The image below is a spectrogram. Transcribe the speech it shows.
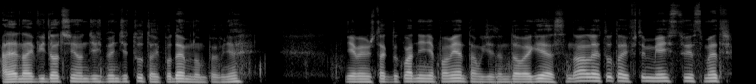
Ale najwidoczniej on gdzieś będzie tutaj, pode mną pewnie. Nie wiem, już tak dokładnie nie pamiętam, gdzie ten dołek jest. No ale tutaj w tym miejscu jest metr,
